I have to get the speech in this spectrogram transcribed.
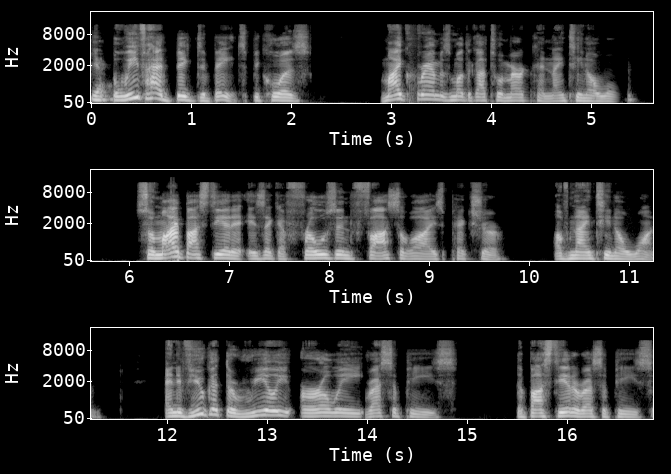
Yeah. But we've had big debates because my grandma's mother got to America in 1901. So my pastiera is like a frozen, fossilized picture of 1901. And if you get the really early recipes, the pastiera recipes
